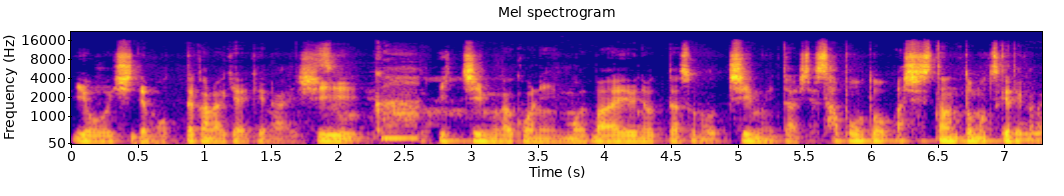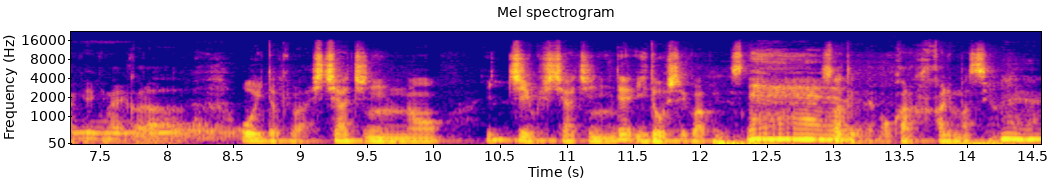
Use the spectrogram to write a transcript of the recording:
う用意して持ってかなきゃいけないしそうか1チームが5人も場合によってはそのチームに対してサポートアシスタントもつけていかなきゃいけないから多い時は78人の1チーム78人で移動していくわけですね。そうなってくるとお金かかりますよね。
